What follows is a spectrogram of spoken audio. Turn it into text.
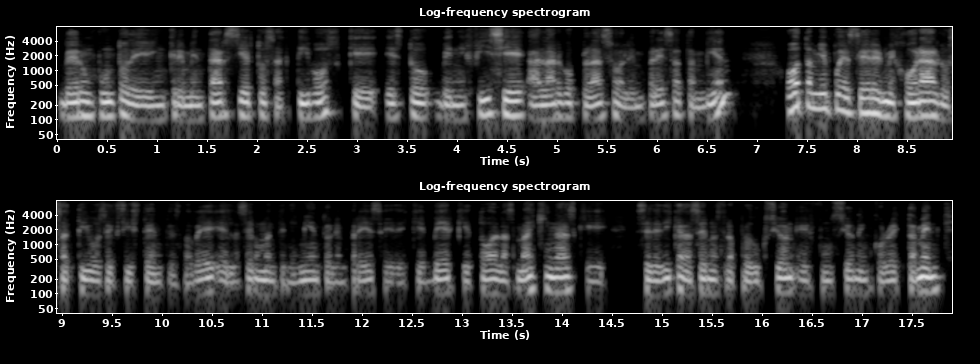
ver un punto de incrementar ciertos activos que esto beneficie a largo plazo a la empresa también. O también puede ser el mejorar los activos existentes, ¿no ve? El hacer un mantenimiento de la empresa y de que ver que todas las máquinas que se dedican a hacer nuestra producción eh, funcionen correctamente.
